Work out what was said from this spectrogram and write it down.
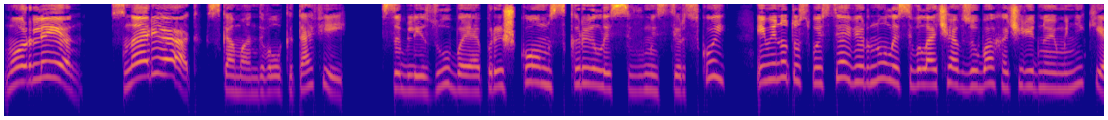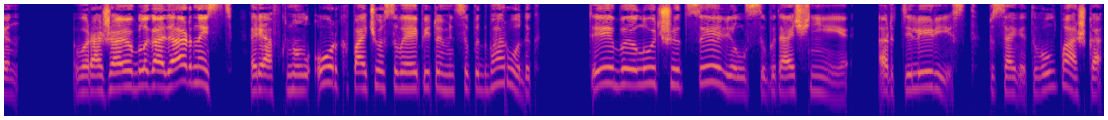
«Мурлин! Снаряд!» — скомандовал Котофей. Саблезубая прыжком скрылась в мастерской и минуту спустя вернулась, волоча в зубах очередной манекен. «Выражаю благодарность!» — рявкнул орк, почесывая питомица подбородок. «Ты бы лучше целился, поточнее, артиллерист», — посоветовал Пашка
